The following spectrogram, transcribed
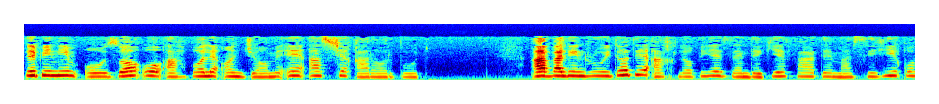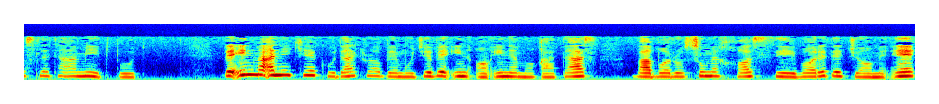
ببینیم اوضاع و احوال آن جامعه از چه قرار بود. اولین رویداد اخلاقی زندگی فرد مسیحی غسل تعمید بود به این معنی که کودک را به موجب این آین مقدس و با رسوم خاصی وارد جامعه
